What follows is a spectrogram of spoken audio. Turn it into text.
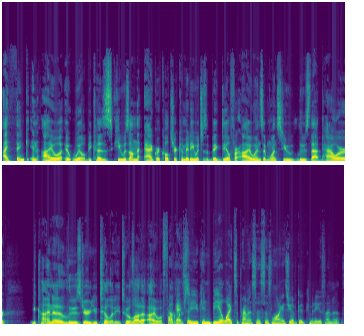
I think in Iowa it will because he was on the agriculture committee, which is a big deal for Iowans. And once you lose that Mm-hmm. power, you kind of lose your utility to a lot of Iowa farmers. Okay, so you can be a white supremacist as long as you have good committee assignments.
